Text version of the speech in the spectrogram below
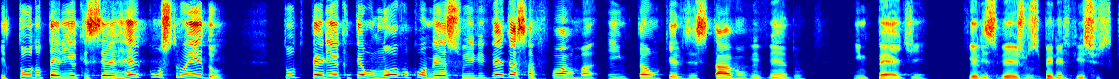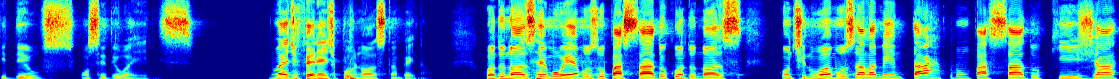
E tudo teria que ser reconstruído. Tudo teria que ter um novo começo. E viver dessa forma, então, que eles estavam vivendo, impede que eles vejam os benefícios que Deus concedeu a eles. Não é diferente por nós também, não. Quando nós remoemos o passado, quando nós continuamos a lamentar por um passado que já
